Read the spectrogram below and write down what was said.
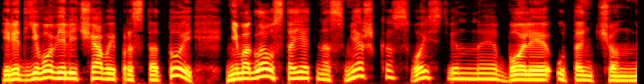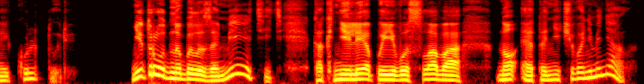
Перед его величавой простотой не могла устоять насмешка, свойственная более утонченной культуре. Нетрудно было заметить, как нелепы его слова, но это ничего не меняло.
